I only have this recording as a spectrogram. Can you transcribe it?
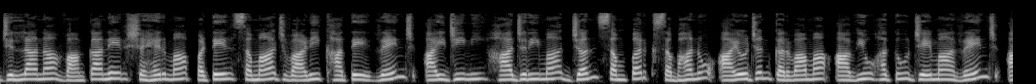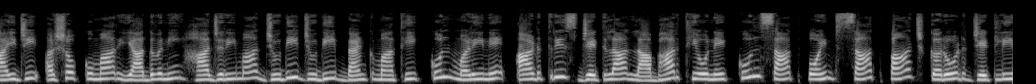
જિલ્લાના વાંકાનેર શહેરમાં પટેલ સમાજવાડી ખાતે રેન્જ આઈજીની હાજરીમાં જનસંપર્ક સભાનું આયોજન કરવામાં આવ્યું હતું, જેમાં રેન્જ આઈજી અશોકકુમાર યાદવની હાજરીમાં જુદી જુદી બેંકમાંથી કુલ મળીને આડત્રીસ જેટલા લાભાર્થીઓને કુલ સાત પોઈન્ટ સાત પાંચ કરોડ જેટલી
